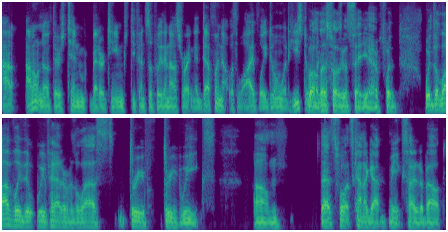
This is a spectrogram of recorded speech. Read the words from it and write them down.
I I don't know if there's 10 better teams defensively than us right now. Definitely not with Lively doing what he's doing. Well, that's what I was gonna say. Yeah, with with the lively that we've had over the last three three weeks, um, that's what's kind of got me excited about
